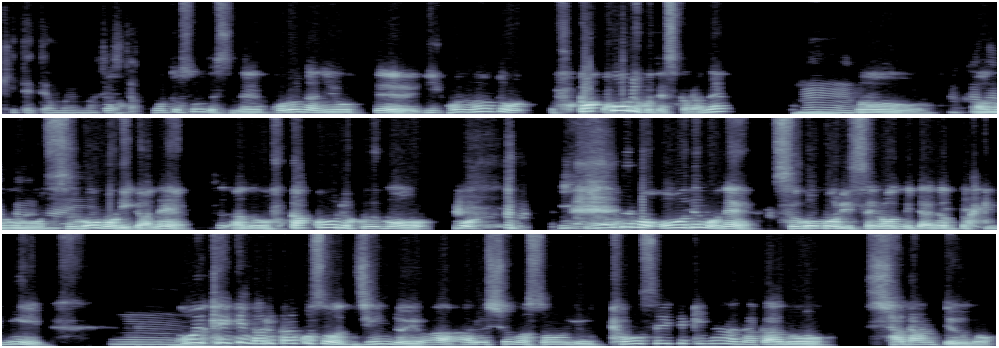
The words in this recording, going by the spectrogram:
聞いてて思いました。本当そうですね。コロナによって、い本当、不可抗力ですからね。うん、うん。あの、はい巣ごもりがね、あの、不可抗力、もう、もう、い嫌でも大でもね、巣ごもりせろみたいな時に、うんこういう経験があるからこそ人類はある種のそういう強制的な、なんかあの、遮断っていうのを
